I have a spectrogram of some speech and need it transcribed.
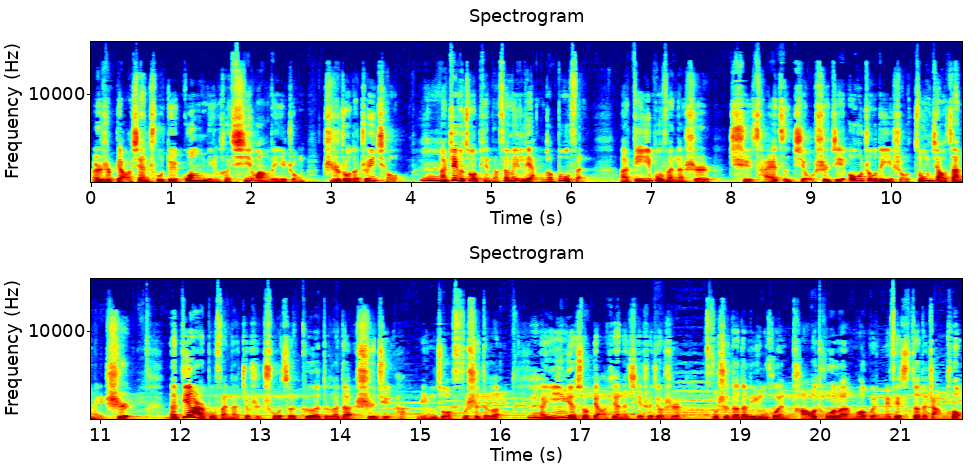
而是表现出对光明和希望的一种执着的追求。嗯啊，这个作品呢分为两个部分，啊，第一部分呢是取材自九世纪欧洲的一首宗教赞美诗，那第二部分呢就是出自歌德的诗句哈、名作《浮士德》。那，音乐所表现的其实就是浮士德的灵魂逃脱了魔鬼梅菲斯特的掌控，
